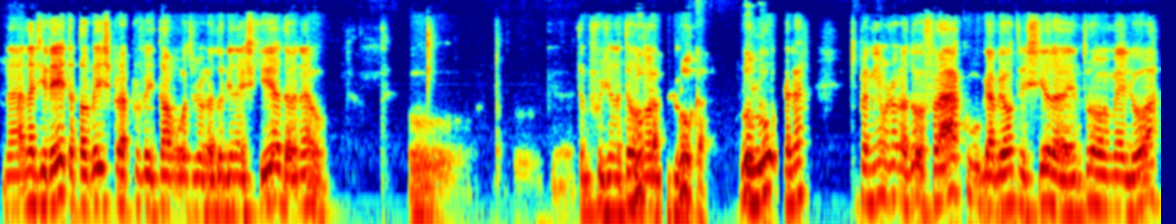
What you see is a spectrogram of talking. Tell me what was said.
na, na direita, talvez para aproveitar um outro jogador ali na esquerda, né? O, o, tá me fugindo até o Luca, nome. Luca. O Luca, né? Que para mim é um jogador fraco, o Gabriel Teixeira entrou melhor.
